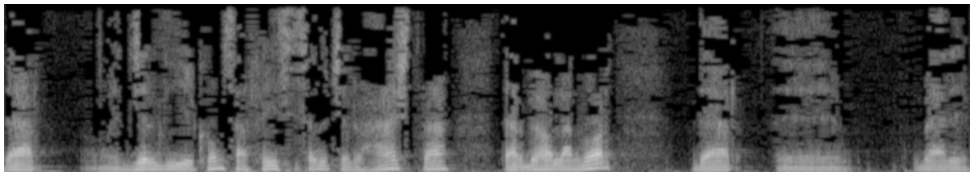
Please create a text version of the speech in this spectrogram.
در جلد یکم صفحه 348 و در بهار انوار در بله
